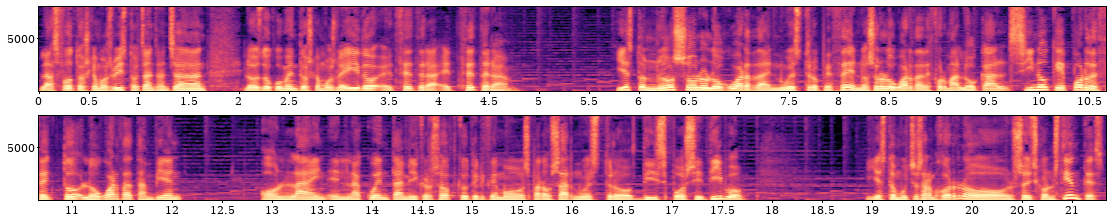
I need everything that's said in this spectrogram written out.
las fotos que hemos visto, chan chan chan, los documentos que hemos leído, etcétera, etcétera. Y esto no solo lo guarda en nuestro PC, no solo lo guarda de forma local, sino que por defecto lo guarda también online en la cuenta Microsoft que utilicemos para usar nuestro dispositivo. Y esto muchos a lo mejor no sois conscientes.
